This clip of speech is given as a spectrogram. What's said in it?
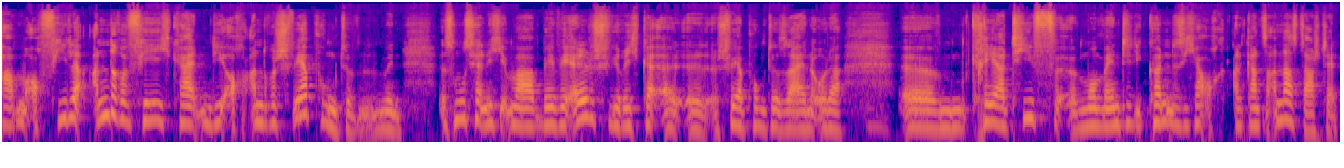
haben auch viele andere Fähigkeiten, die auch andere Schwerpunkte sind. Es muss ja nicht immer BWL-Schwerpunkte äh, sein oder ähm, Kreativmomente, die können sich ja auch ganz anders darstellen.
